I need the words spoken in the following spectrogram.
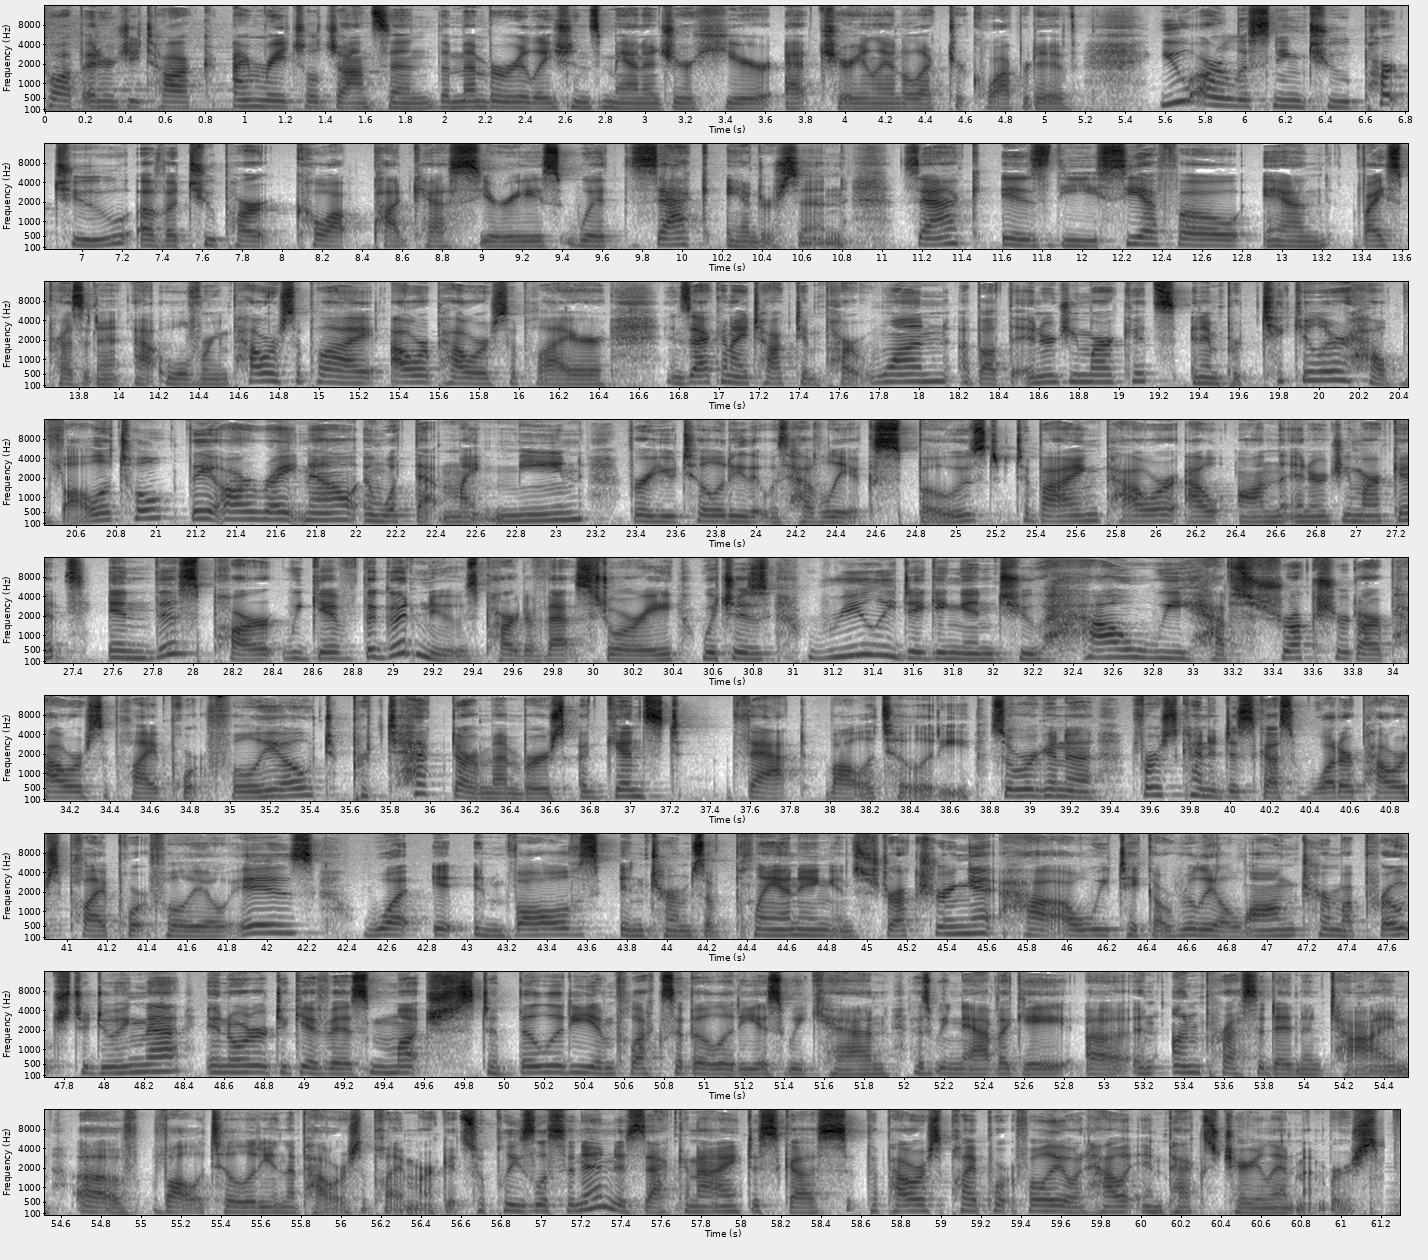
Co op Energy Talk. I'm Rachel Johnson, the Member Relations Manager here at Cherryland Electric Cooperative. You are listening to part two of a two part co op podcast series with Zach Anderson. Zach is the CFO and Vice President at Wolverine Power Supply, our power supplier. And Zach and I talked in part one about the energy markets and, in particular, how volatile they are right now and what that might mean for a utility that was heavily exposed to buying power out on the energy markets. In this part, we give the good news part of that story, which is really digging into how we have structured our power supply portfolio to protect our members against that volatility. So, we're going to first kind of discuss what our power supply portfolio is, what it involves in terms of planning and structuring it, how we take a really a long-term approach to doing that in order to give as much stability and flexibility as we can as we navigate uh, an unprecedented time of volatility in the power supply market. So, please listen in as Zach and I discuss the power supply portfolio and how it impacts Cherryland members.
